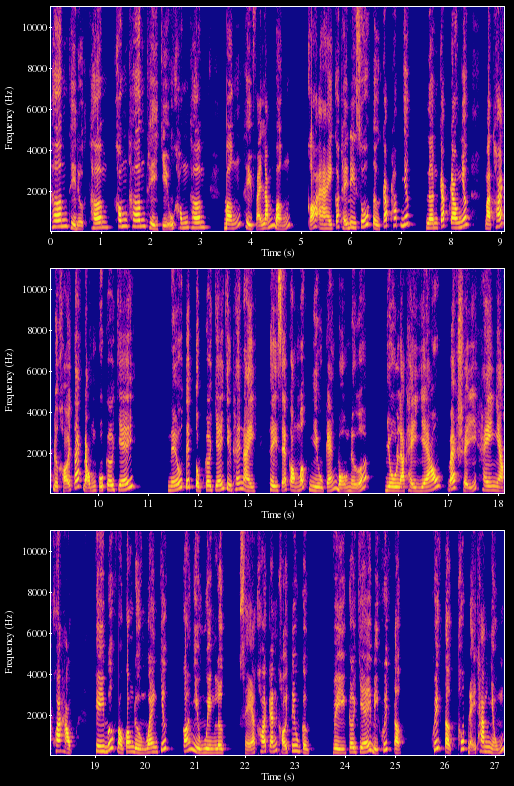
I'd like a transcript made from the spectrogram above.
thơm thì được thơm, không thơm thì chịu không thơm Bẩn thì phải lắm bẩn, có ai có thể đi xuống từ cấp thấp nhất lên cấp cao nhất mà thoát được khỏi tác động của cơ chế. Nếu tiếp tục cơ chế như thế này thì sẽ còn mất nhiều cán bộ nữa. Dù là thầy giáo, bác sĩ hay nhà khoa học, khi bước vào con đường quan chức có nhiều quyền lực sẽ khó tránh khỏi tiêu cực vì cơ chế bị khuyết tật. Khuyết tật thúc đẩy tham nhũng.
